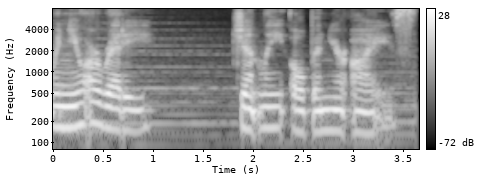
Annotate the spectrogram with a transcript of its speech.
When you are ready, gently open your eyes.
